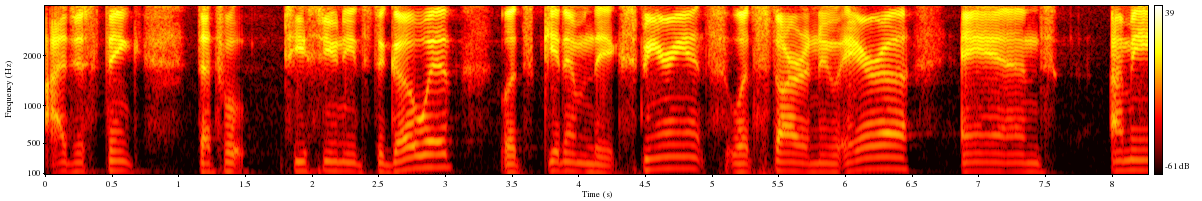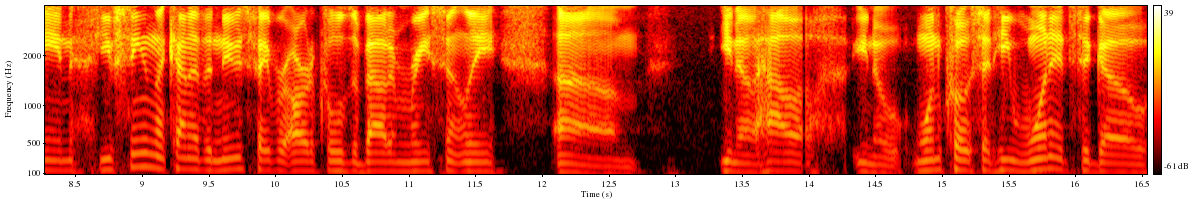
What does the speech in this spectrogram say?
I just think that's what TCU needs to go with. Let's get him the experience. Let's start a new era. And I mean, you've seen the kind of the newspaper articles about him recently. Um, you know how you know one quote said he wanted to go,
